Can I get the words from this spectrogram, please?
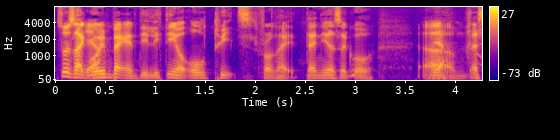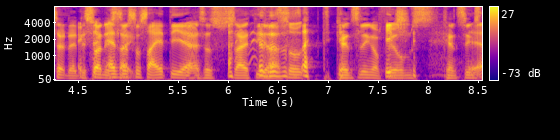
So it's like Yeah. going back and deleting your old tweets from like 10 years ago. Um, Yeah. Except that this Except one is as like, a society, yeah. as a society. As a lah. So cancelling of H- films, cancelling Yeah.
